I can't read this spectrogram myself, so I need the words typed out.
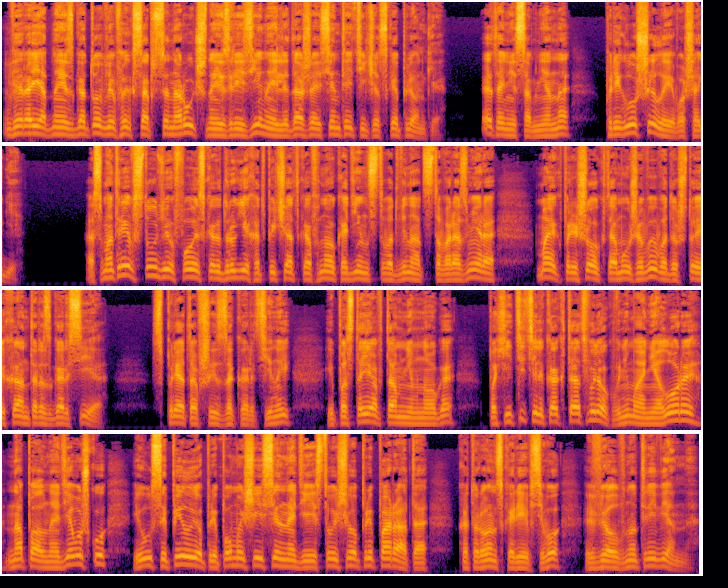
вероятно, изготовив их собственноручно из резины или даже синтетической пленки. Это, несомненно, приглушило его шаги. Осмотрев студию в поисках других отпечатков ног 11-12 размера, Майк пришел к тому же выводу, что и Хантер с Гарсия. Спрятавшись за картиной и постояв там немного, похититель как-то отвлек внимание Лоры, напал на девушку и усыпил ее при помощи сильнодействующего препарата, который он, скорее всего, ввел внутривенно.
